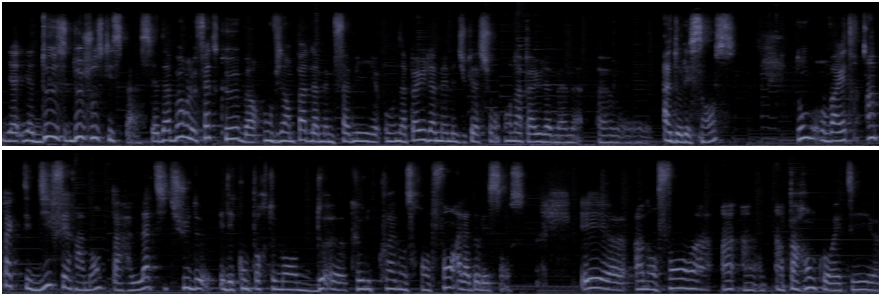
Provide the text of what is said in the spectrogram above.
Il y a, deux, deux, choses qui se passent. Il y a d'abord le fait que ben, on vient pas de la même famille, on n'a pas eu la même éducation, on n'a pas eu la même adolescence. Donc, on va être impacté différemment par l'attitude et les comportements de, euh, que notre enfant à l'adolescence. Et euh, un enfant, un, parent qui aurait été euh,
